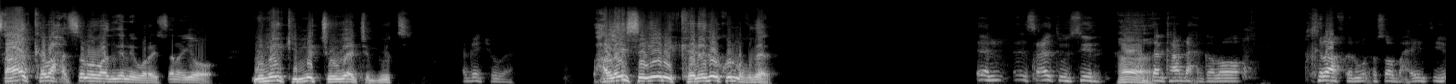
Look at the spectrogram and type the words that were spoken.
saa kaba xasanoo adigana waraysanayo nimankii ma joogaan jabuuti. Waxaa laga sheegay inay kanada ku noqdeen saciid wasiir haddaan kaa dhex galo khilaafkan wuxuu soo baxay intii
